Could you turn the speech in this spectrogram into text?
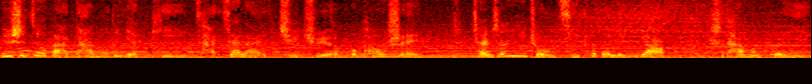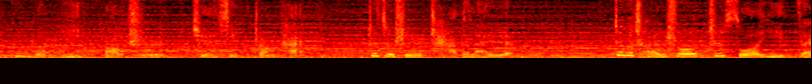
于是就把达摩的眼皮采下来咀嚼或泡水，产生一种奇特的灵药，使他们可以更容易保持觉醒的状态。这就是茶的来源。这个传说之所以在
